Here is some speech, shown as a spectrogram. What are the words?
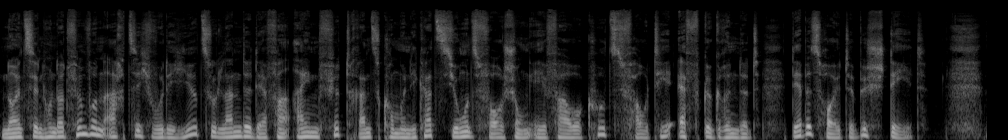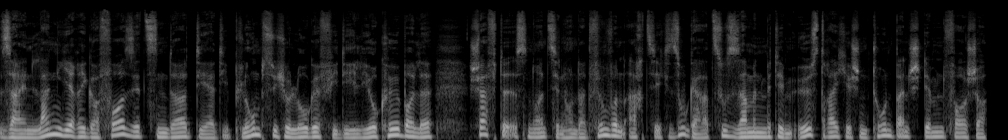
1985 wurde hierzulande der Verein für Transkommunikationsforschung e.V., kurz VTF, gegründet, der bis heute besteht. Sein langjähriger Vorsitzender, der Diplompsychologe Fidelio Köberle, schaffte es 1985 sogar zusammen mit dem österreichischen Tonbandstimmenforscher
